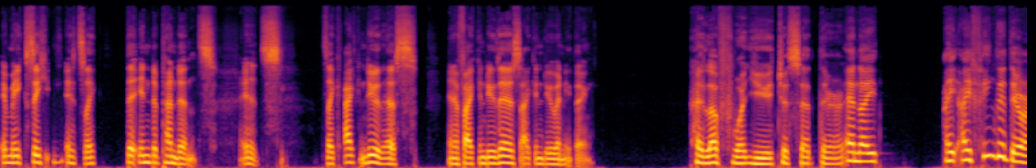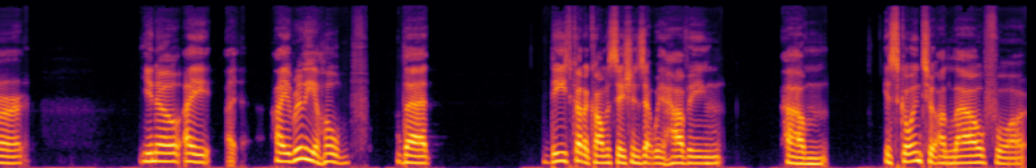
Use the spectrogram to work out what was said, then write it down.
it makes a it's like the independence it's it's like i can do this and if i can do this i can do anything i love what you just said there and i i i think that there are you know i i, I really hope that these kind of conversations that we're having um is going to allow for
